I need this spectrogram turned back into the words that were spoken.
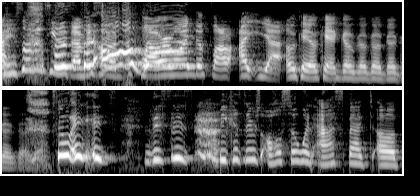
I still haven't seen this episode. Oh, the flower God. one, the flower. I, yeah. Okay. Okay. Go. Go. Go. Go. Go. Go. So it, it's this is because there's also an aspect of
